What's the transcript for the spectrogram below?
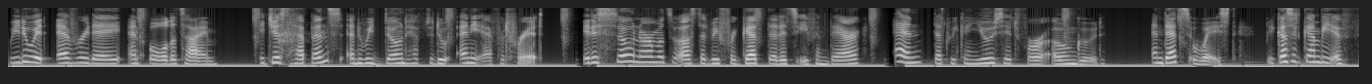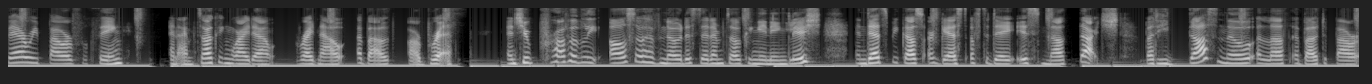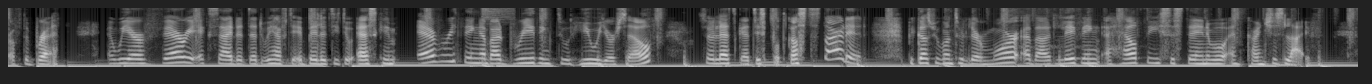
We do it every day and all the time. It just happens and we don't have to do any effort for it. It is so normal to us that we forget that it's even there and that we can use it for our own good. And that's a waste because it can be a very powerful thing. And I'm talking right now, right now about our breath. And you probably also have noticed that I'm talking in English, and that's because our guest of today is not Dutch, but he does know a lot about the power of the breath. And we are very excited that we have the ability to ask him everything about breathing to heal yourself. So let's get this podcast started because we want to learn more about living a healthy, sustainable, and conscious life.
